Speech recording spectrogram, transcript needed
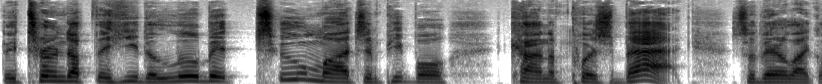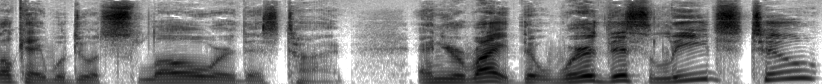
They turned up the heat a little bit too much, and people kind of pushed back. So they're like, okay, we'll do it slower this time. And you're right that where this leads to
